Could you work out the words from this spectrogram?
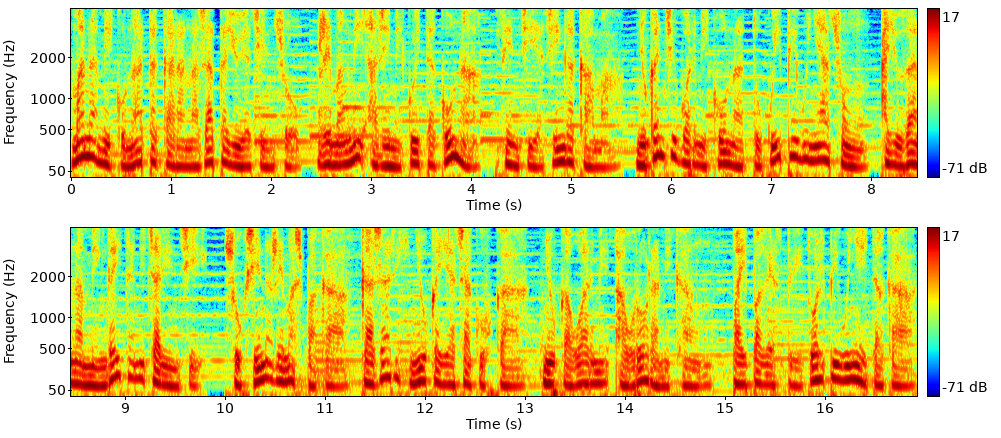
mana mikunata karanallata yuyachinchu. Rimanmi alli mikuytakuna sinchiyachinga kama ñukanchik warmikuna tukuypi wiñachun. Ayudana mingaitami charinchik shukshina rimashpaka kallarik ñuka yachakuqka ñuka warmi aurorami kan paypaq espiritualpi wiñaytaka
